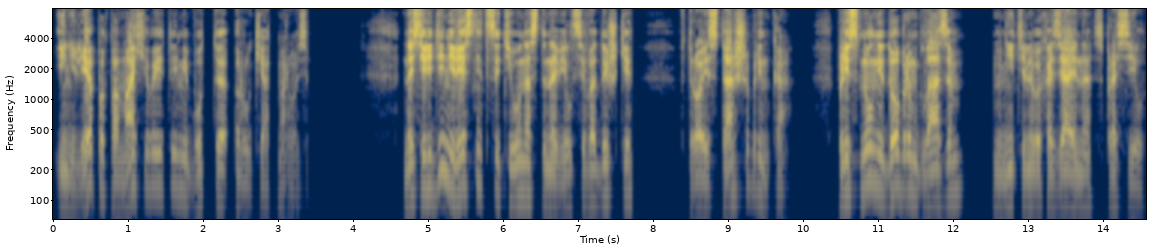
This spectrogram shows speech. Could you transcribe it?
и нелепо помахивает ими, будто руки отморозил. На середине лестницы Тиун остановился в одышке, втрое старше Бринка. Плеснул недобрым глазом мнительного хозяина, спросил,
